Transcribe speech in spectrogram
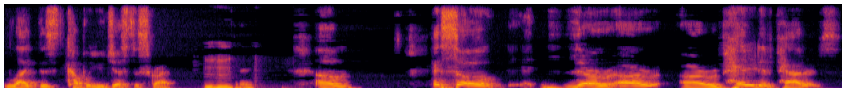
like this couple you just described. Mm-hmm. Okay? Um, and so there are, are repetitive patterns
